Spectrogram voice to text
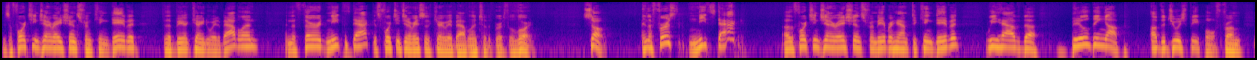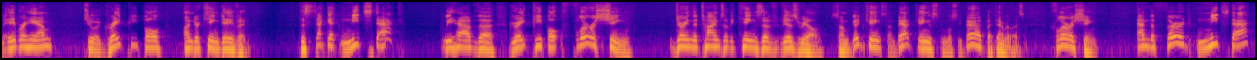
is the 14 generations from King David to the beard carried away to Babylon. And the third neat stack is 14 generations carried away to Babylon to the birth of the Lord. So, in the first neat stack of the 14 generations from Abraham to King David, we have the building up of the Jewish people from Abraham to a great people under King David. The second neat stack we have the great people flourishing during the times of the kings of Israel. Some good kings, some bad kings, mostly bad, but nevertheless, flourishing. And the third neat stack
